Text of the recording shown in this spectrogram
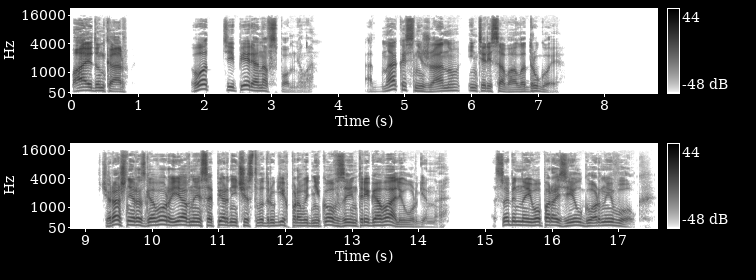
«Байден Кар», вот теперь она вспомнила. Однако Снежану интересовало другое. Вчерашний разговор и явное соперничество других проводников заинтриговали Ургена. Особенно его поразил горный волк.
